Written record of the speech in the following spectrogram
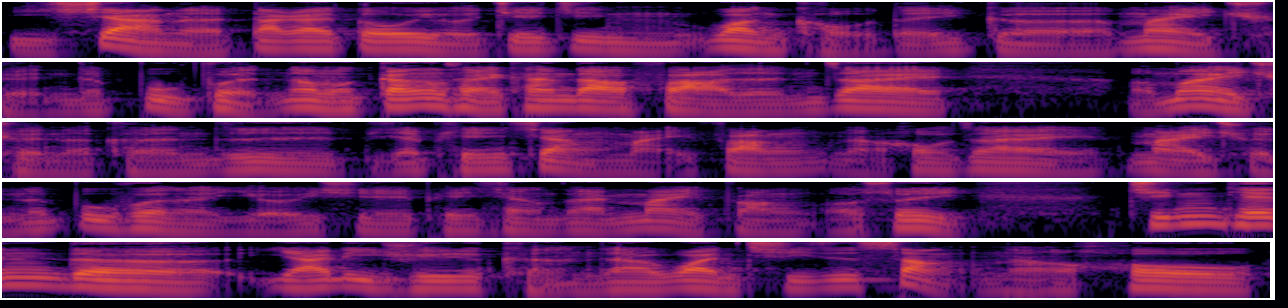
以下呢，大概都有接近万口的一个卖权的部分。那么刚才看到法人在呃卖权呢，可能是比较偏向买方，然后在买权的部分呢，有一些偏向在卖方，呃，所以。今天的压力区可能在万七之上，然后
